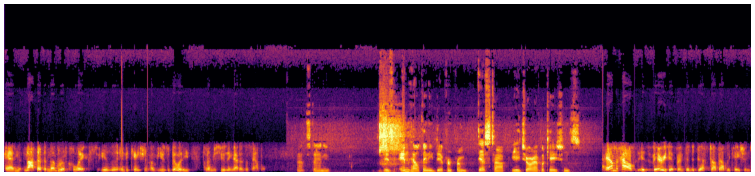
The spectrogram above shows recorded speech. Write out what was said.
And not that the number of clicks is an indication of usability, but I'm just using that as a sample. Outstanding. Is mHealth any different from desktop EHR applications? mHealth is very different than the desktop applications,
